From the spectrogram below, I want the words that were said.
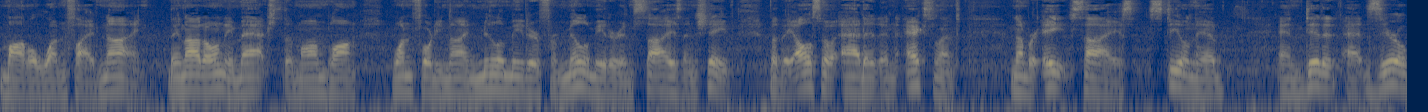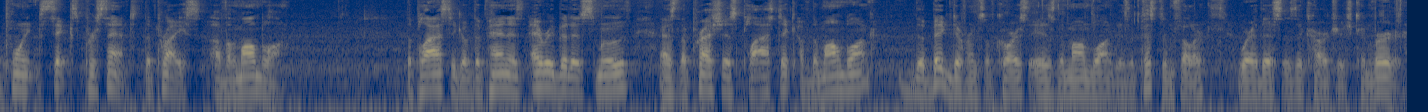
Model 159. They not only matched the Mont Blanc 149 millimeter for millimeter in size and shape, but they also added an excellent number 8 size steel nib and did it at 0.6% the price of a Mont Blanc. The plastic of the pen is every bit as smooth as the precious plastic of the Mont Blanc. The big difference, of course, is the Mont Blanc is a piston filler, where this is a cartridge converter.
